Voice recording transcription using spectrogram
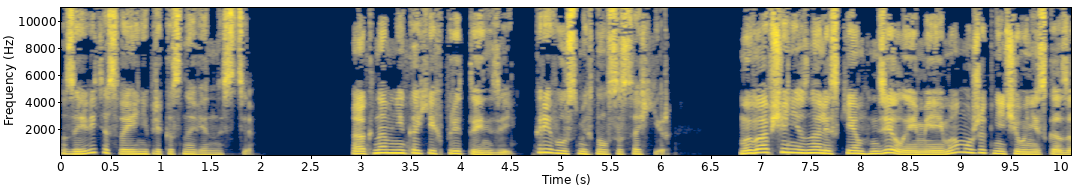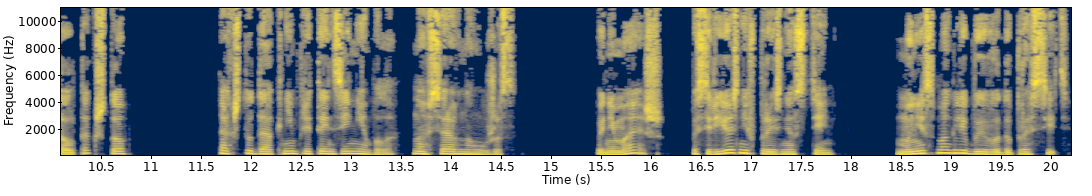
заявить о своей неприкосновенности. «А к нам никаких претензий», — криво усмехнулся Сахир. «Мы вообще не знали, с кем дело имеем, а мужик ничего не сказал, так что...» Так что да, к ним претензий не было, но все равно ужас. «Понимаешь?» — посерьезнее произнес тень. Мы не смогли бы его допросить.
